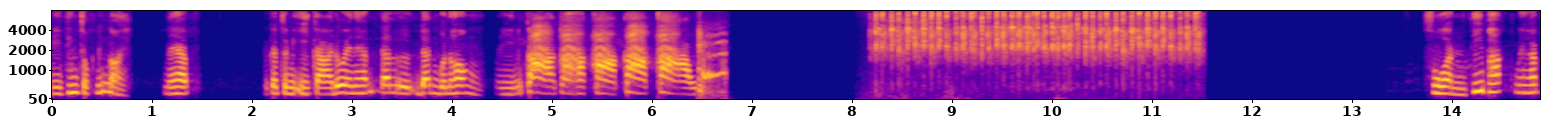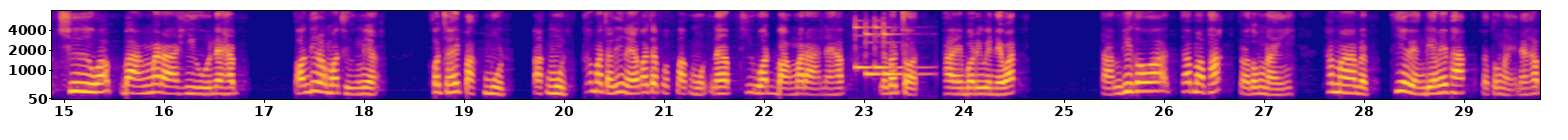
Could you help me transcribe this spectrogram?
มีทิ้งจกนิดหน่อยนะครับ แล้วก็จะมีอีกาด้วยนะครับ ด้านด้านบนห้องได้ยินกากากากากาส่วนที่พักนะครับ ชื่อว่าบางมาราฮิลนะครับ ตอนที่เรามาถึงเนี่ย เขาจะให้ปักหมุดปักหมุด ถ้ามาจากที่ไหนก็จะปักหมุดนะครับ ที่วัดบางมารานะครับ แล้วก็จอดภายในบริเวณในวัด ถามพี่เขาว่าถ้ามาพักจอดตรงไหน ถ้ามาแบบเที่ยวอย่างเดียวไม่พักจอดตรงไหนนะครับ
